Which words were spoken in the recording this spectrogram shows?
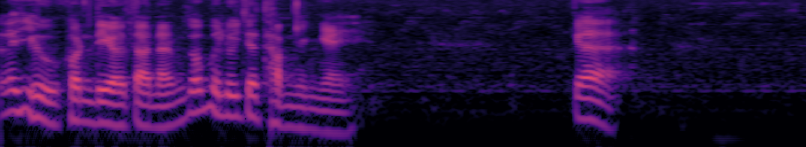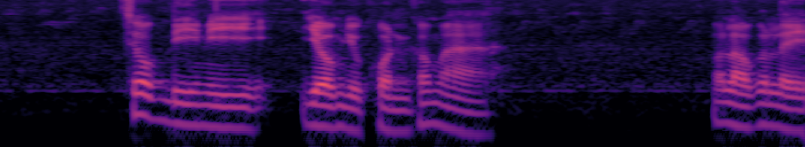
แล้วอยู่คนเดียวตอนนั้นก็ไม่รู้จะทำยังไง ก็ โชคดีมีโยมอยู่คนเข้ามาเพราะเราก็เลย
